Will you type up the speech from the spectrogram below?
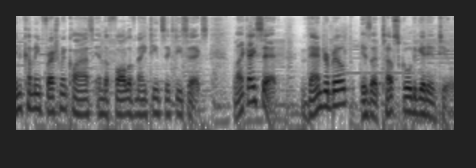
incoming freshman class in the fall of 1966. Like I said, Vanderbilt is a tough school to get into.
